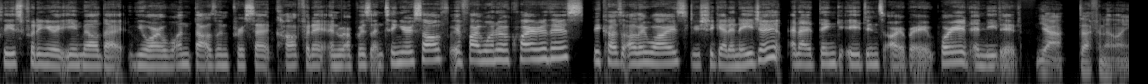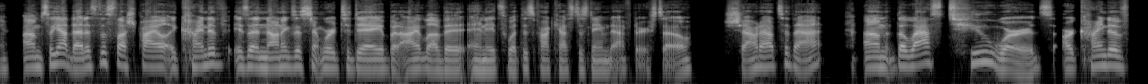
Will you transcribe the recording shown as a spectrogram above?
please put in your email that you are 1000% confident in representing yourself if I want to acquire this because otherwise you should get an agent and I think agents are very important and needed. Yeah, definitely. Um, so yeah, that is the slush pile. It kind of is a non-existent word today, but I love it, and it's what this podcast is named after. So shout out to that. Um, the last two words are kind of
